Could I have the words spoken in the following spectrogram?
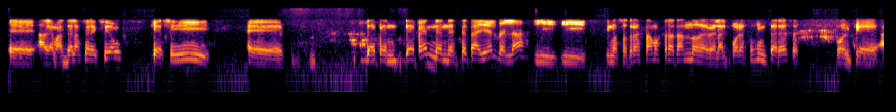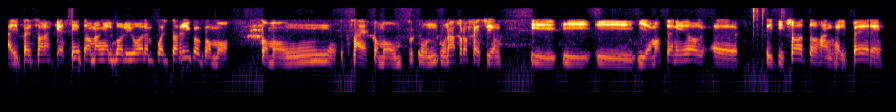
eh, además de la selección, que sí eh, dependen de este taller, ¿verdad? Y, y, nosotros estamos tratando de velar por esos intereses, porque hay personas que sí toman el voleibol en Puerto Rico como como un, ¿sabes? Como una profesión y, y, y, hemos tenido eh, Vicky Soto, Ángel Pérez,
